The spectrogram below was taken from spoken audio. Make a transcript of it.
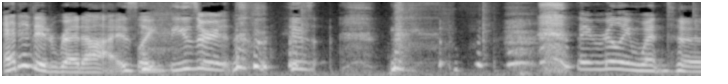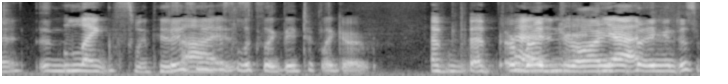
edited red eyes. Like these are his. they really went to lengths with his eyes. Basically, eyes. just looks like they took like a, a, a a red drawing yeah. thing and just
